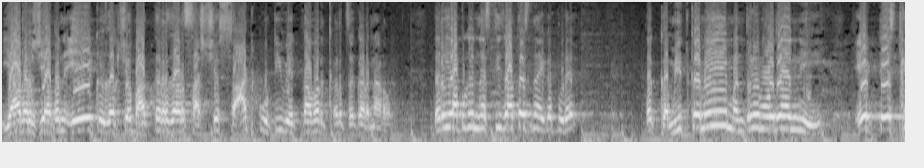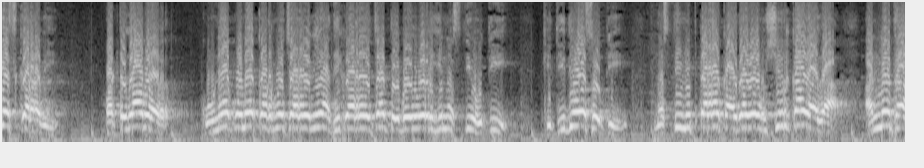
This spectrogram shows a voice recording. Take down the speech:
या वर्षी आपण एक लक्ष बहात्तर हजार सातशे साठ कोटी वेतनावर खर्च करणार आहोत. तरी आपली नसती जातच नाही का पुढे? तर कमीत कमी मंत्री महोदयांनी एक टेस्ट केस करावी. पटगावर कोण्या कोण्या कर्मचाऱ्यांनी अधिकाऱ्याच्या टेबलवर ही नसती होती. किती दिवस होती? नसती निपटारा कायद्याला उशीर का झाला? अन्यथा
